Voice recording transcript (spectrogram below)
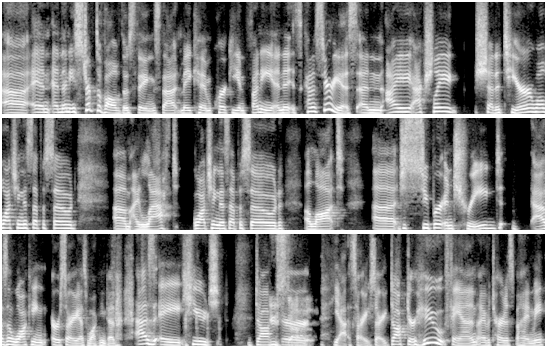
uh, and and then he's stripped of all of those things that make him quirky and funny and it's kind of serious. And i actually shed a tear while watching this episode. Um, i laughed watching this episode a lot uh, just super intrigued as a walking or sorry as walking dead as a huge doctor yeah sorry sorry doctor who fan i have a tardis behind me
